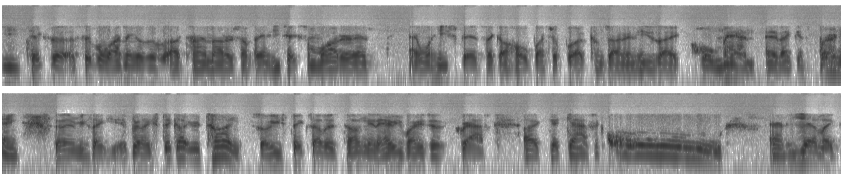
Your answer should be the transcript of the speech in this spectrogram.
he takes a, a sip of I think it was a, a timeout or something, and he takes some water and. And when he spits, like a whole bunch of blood comes out, and he's like, "Oh man!" And like it's burning. And then he's like, "But like, stick out your tongue." So he sticks out his tongue, and everybody just grasps, like, get gas, like, "Oh!" And he had like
